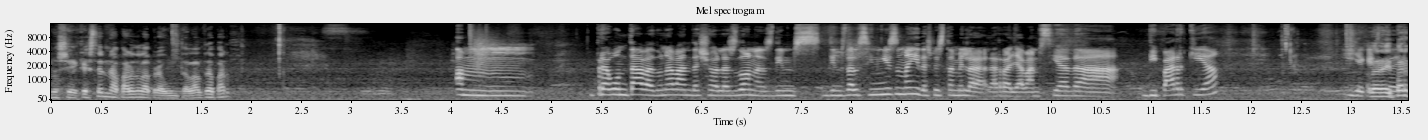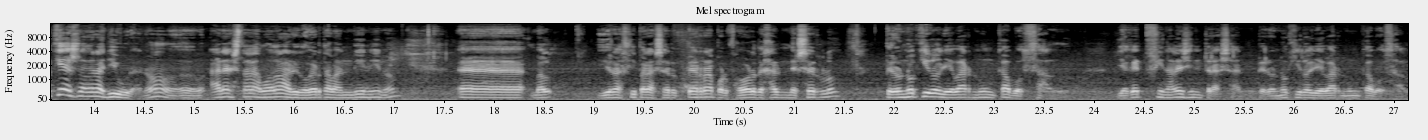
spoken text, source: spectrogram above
No sé, aquesta és una part de la pregunta. L'altra part? Em preguntava d'una banda això a les dones dins, dins del cinisme i després també la, la rellevància d'Hipàrquia i aquesta... La hipàrquia és una dona lliure, no? Ara està de moda la Rigoberta Bandini, no? Eh, well, yo nací para ser perra, por favor, dejadme serlo, pero no quiero llevar nunca bozal. I aquest final és interessant, però no quiero llevar nunca bozal.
